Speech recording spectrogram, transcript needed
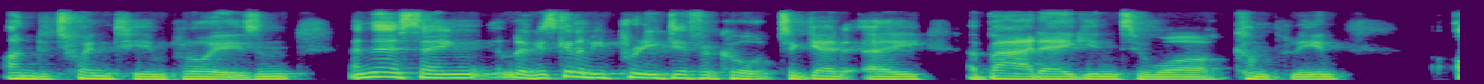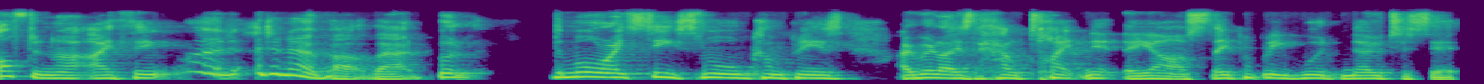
under 20 employees, and, and they're saying, look, it's going to be pretty difficult to get a, a bad egg into our company. And often I think, well, I don't know about that. But the more I see small companies, I realize how tight knit they are. So they probably would notice it.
